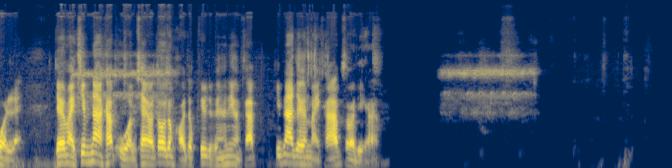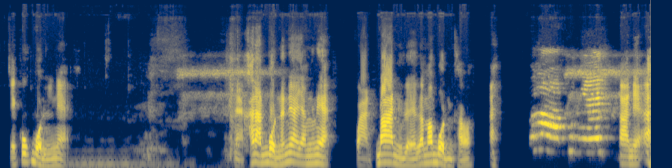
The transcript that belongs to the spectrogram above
บนแหละ เจอกันใหม่คลิปหน้าครับอวมใช้ออโต้ต้องขอจบคลิปแต่เพียงเท่านี้ก่อนครับค ลิปหน้าเจอกันใหม่ครับ สวัสดีครับ เจ๊กุ๊กบ่นเนี่ยเนี่ยขนาดบ่นนั้นเนี่ยยังเนี่ยกวาดบ้านอยู่เลยแล้วมาบ่นเขาอะก็รอคุณไงอ่าเนี่ยอ่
